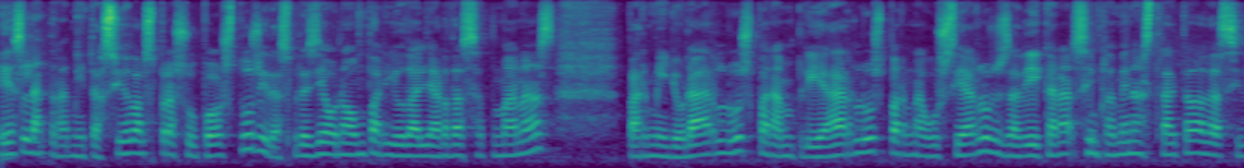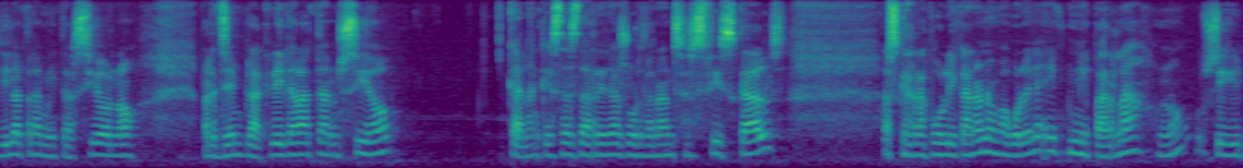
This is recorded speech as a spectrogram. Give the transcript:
és la tramitació dels pressupostos i després hi haurà un període llarg de setmanes per millorar-los, per ampliar-los, per negociar-los, és a dir, que ara simplement es tracta de decidir la tramitació o no. Per exemple, crida l'atenció que en aquestes darreres ordenances fiscals Esquerra Republicana no va voler ni parlar, no? O sigui,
